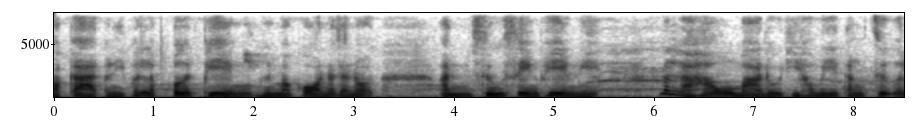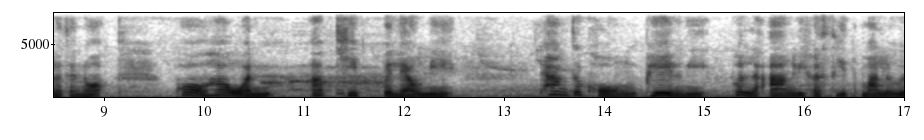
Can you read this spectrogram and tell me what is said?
ประกาศพนี่เพิ่นละเปิดเพลงขึ้นมาก่อนนะจ๊ะเนาะอันซึ้งเสียงเพลงนี้ มันละเฮามาโดยที่เฮาไม่ได้ตั้งเจอนะจ๊ะเนาะพอเฮาอันอัพคลิปไปแล้วนี่ทางเจ้าของเพลงนี่เพิ่นละอ้างลิขสิทธิ์มาเลย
